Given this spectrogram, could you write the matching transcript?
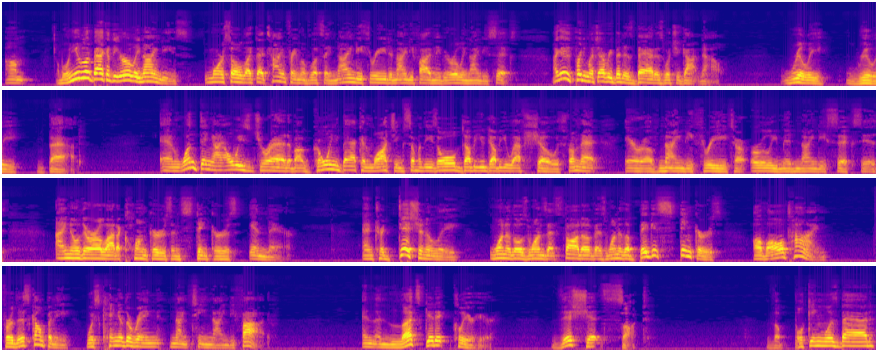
Um, but when you look back at the early 90s, more so like that time frame of, let's say, 93 to 95, maybe early 96, I guess it's pretty much every bit as bad as what you got now. Really, really bad. And one thing I always dread about going back and watching some of these old WWF shows from that era of 93 to early mid 96 is I know there are a lot of clunkers and stinkers in there. And traditionally, one of those ones that's thought of as one of the biggest stinkers of all time for this company was King of the Ring 1995. And then let's get it clear here. This shit sucked. The booking was bad.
